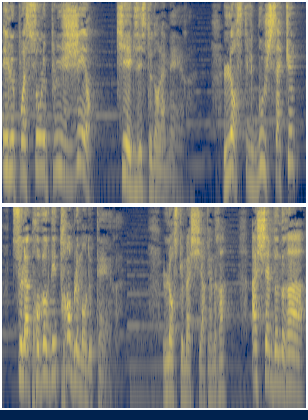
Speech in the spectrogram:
est le poisson le plus géant qui existe dans la mer. Lorsqu'il bouge sa queue, cela provoque des tremblements de terre. Lorsque Machir viendra, Hachem donnera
